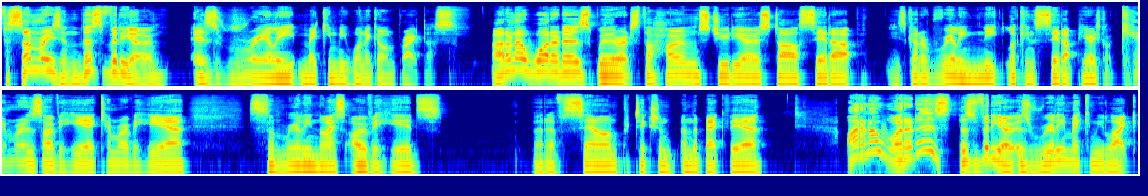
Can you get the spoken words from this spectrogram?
For some reason, this video is really making me want to go and practice. I don't know what it is, whether it's the home studio style setup. He's got a really neat looking setup here. He's got cameras over here, camera over here, some really nice overheads, bit of sound protection in the back there. I don't know what it is. This video is really making me like,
